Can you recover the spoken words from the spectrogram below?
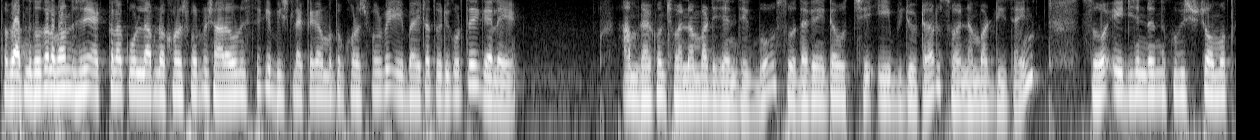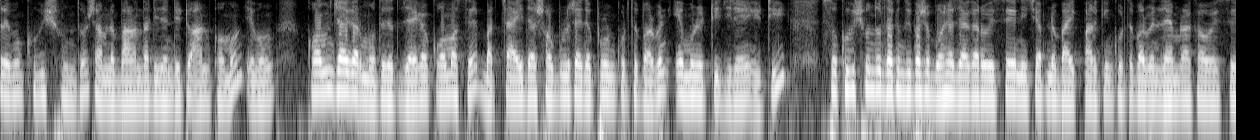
তবে আপনি দোতলা ফাউন্ডেশনে একতলা করলে আপনার খরচ পড়বে সাড়ে উনিশ থেকে বিশ লাখ টাকার মতো খরচ পড়বে এই বাড়িটা তৈরি করতে গেলে। আমরা এখন ছয় নাম্বার ডিজাইন দেখব। সো দেখেন এটা হচ্ছে এই ভিডিওটার ছয় নাম্বার ডিজাইন সো এই ডিজাইনটা কিন্তু খুবই চমৎকার এবং খুবই সুন্দর। সামনে বারান্দা ডিজাইনটা একটু আনকমন এবং কম জায়গার মধ্যে, যাতে জায়গা কম আছে বাট চাহিদা, সবগুলো চাহিদা পূরণ করতে পারবেন এমন একটি ডিজাইন এটি। সো খুবই সুন্দর দেখেন, দুই পাশে বসার জায়গা রয়েছে, নিচে আপনি বাইক পার্কিং করতে পারবেন র্যাম রাখা হয়েছে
